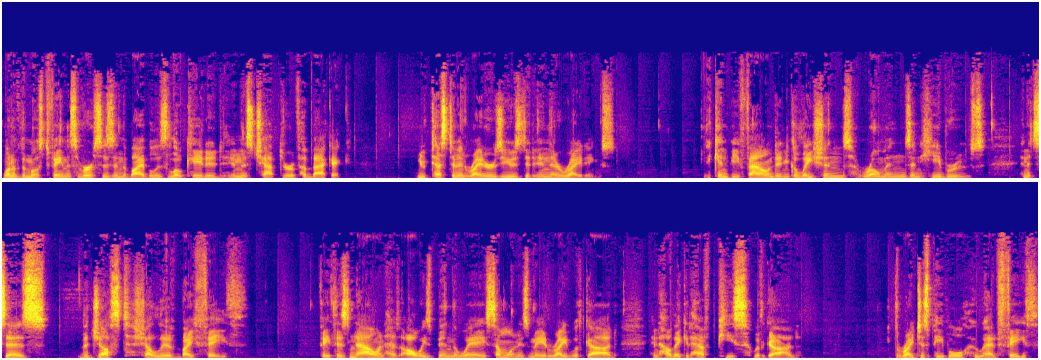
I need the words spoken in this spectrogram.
One of the most famous verses in the Bible is located in this chapter of Habakkuk. New Testament writers used it in their writings. It can be found in Galatians, Romans, and Hebrews, and it says, The just shall live by faith. Faith is now and has always been the way someone is made right with God and how they could have peace with God. The righteous people who had faith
